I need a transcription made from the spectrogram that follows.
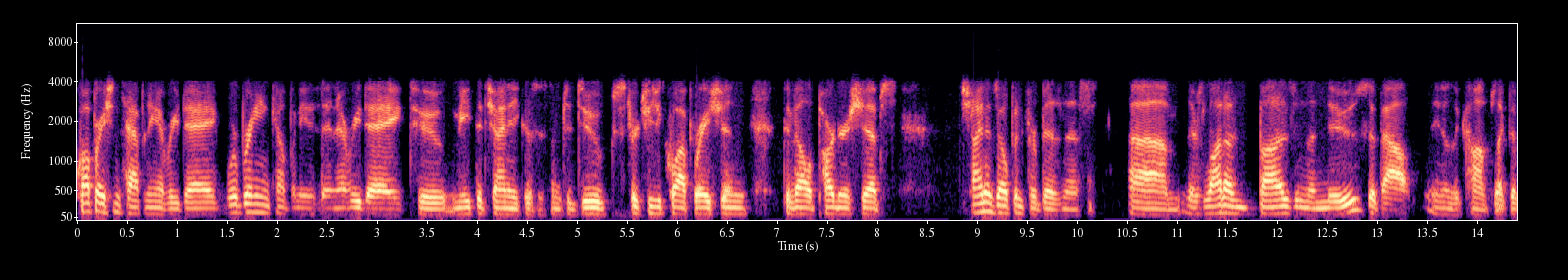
Cooperation is happening every day. We're bringing companies in every day to meet the China ecosystem, to do strategic cooperation, develop partnerships. China's open for business. Um, there's a lot of buzz in the news about, you know, the conflict. I'm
